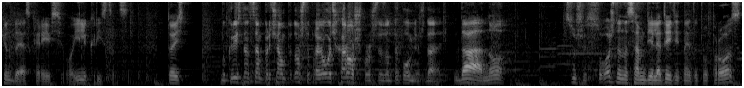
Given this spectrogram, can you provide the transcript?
Кюнде, скорее всего, или Кристенсен. То есть... Ну, Кристенсен, причем потому, что провел очень хороший прошлый сезон, ты помнишь, да. Да, но... Слушай, сложно на самом деле ответить на этот вопрос.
